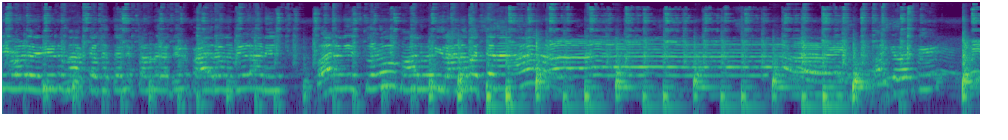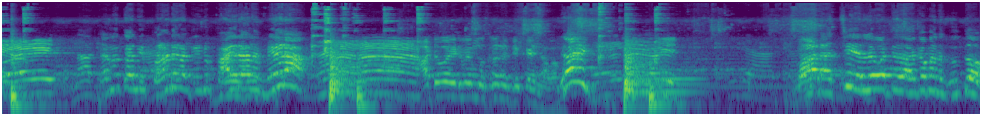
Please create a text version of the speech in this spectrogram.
ఈవాడ మా కన్న తల్లి పండుగ పాయరాల వీడాని వారిని ఇస్తాడు మానవుడికి రాడవచ్చనా అటు ఇటు పోయి ముసలి దిక్కైందావా ఏయ్! వాడు వచ్చి మనం చూద్దాం.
